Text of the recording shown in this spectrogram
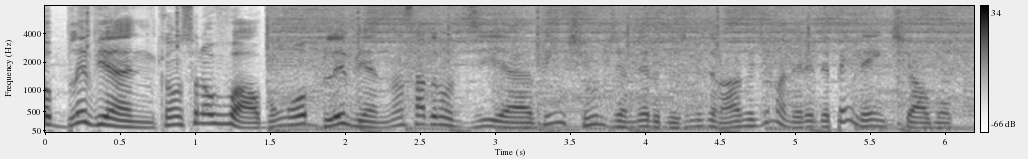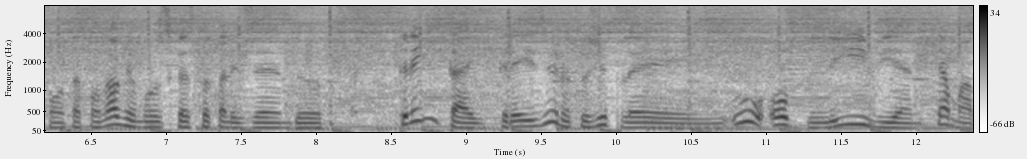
Oblivion, com seu novo álbum Oblivion, lançado no dia 21 de janeiro de 2019 de maneira independente. O álbum conta com nove músicas, totalizando 33 minutos de play. O Oblivion, que é uma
